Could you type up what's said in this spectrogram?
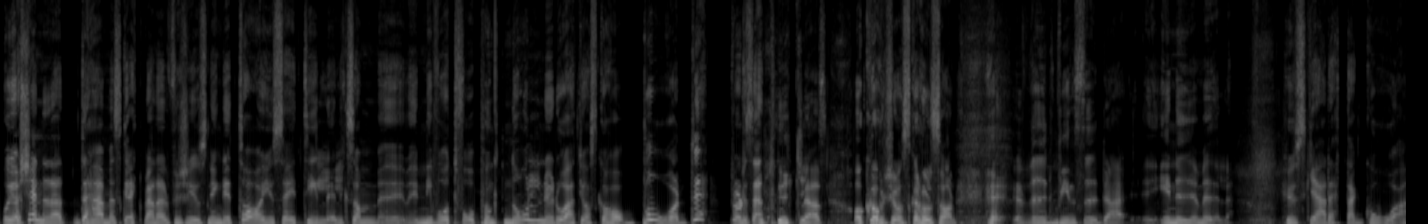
Och jag känner att det här med skräckblandad förtjusning det tar ju sig till liksom, eh, nivå 2.0 nu då att jag ska ha både producent Niklas och coach Oskar Olsson vid min sida i nio mil. Hur ska detta gå?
